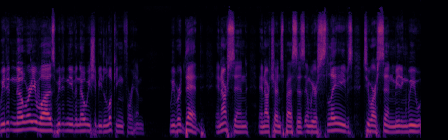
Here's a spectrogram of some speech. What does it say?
We didn't know where he was. We didn't even know we should be looking for him. We were dead in our sin and our trespasses, and we were slaves to our sin, meaning we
